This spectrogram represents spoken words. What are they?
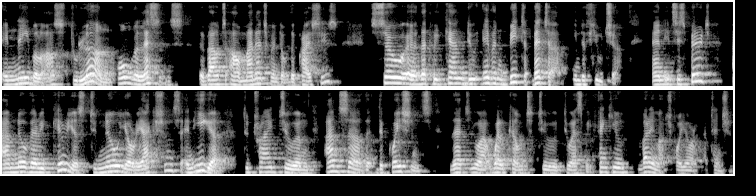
enable us to learn all the lessons about our management of the crisis so uh, that we can do even bit better in the future. And it's a spirit I'm now very curious to know your reactions and eager to try to um, answer the, the, questions that you are welcomed to, to ask me. Thank you very much for your attention.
